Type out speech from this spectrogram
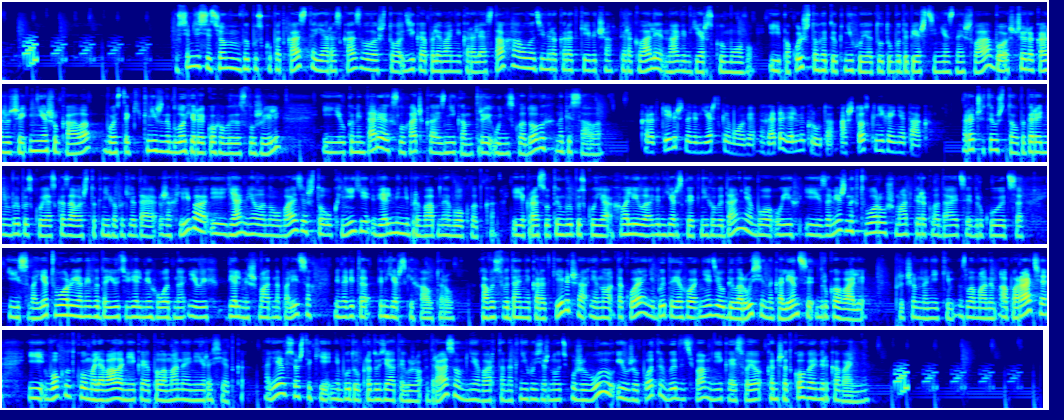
У 77 выпуску подкаста я рассказывала, што дзікае паляванне караля стаха Владимира караткевича пераклалі на венгерскую мову. І пакуль што гэтую кнігу я тут у Будапешце не знайшла, бо шчыра кажучы, не шукала, вось такі кніжны блогер, якога вы заслужылі. І ў каментарыях слухачка з нікам тры у нескладовых напісала: караткевіч на венгерскай мове. Гэта вельмі круто. А што з кнігай не так рэч у тым што ў папярэднім выпуску я сказала што кніга выглядае жахліва і я мела на ўвазе што ў кнігі вельмі непрывабная вокладка. І якраз у тым выпуску я хваліла венгерскае кнігавыданне бо у іх і замежных твораў шмат перакладаецца і друкуецца і свае творы яны выдаюць вельмі годна і ў іх вельмі шмат на паліцах менавіта венгерскіх аўтараў А вось выданне караткевіча яно такое нібыта яго недзе ў беларусі на каленцы друкавалі прычым на нейкім зламаным апараце і вокладку малявала нейкая паламаная нейрасетка. Але ўсё ж такі не буду прадузятай ўжо адразу мне варта на кнігу зірнуць у жывую і ўжо потым выдаць вам нейкае сваё канчатковае меркаванне.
